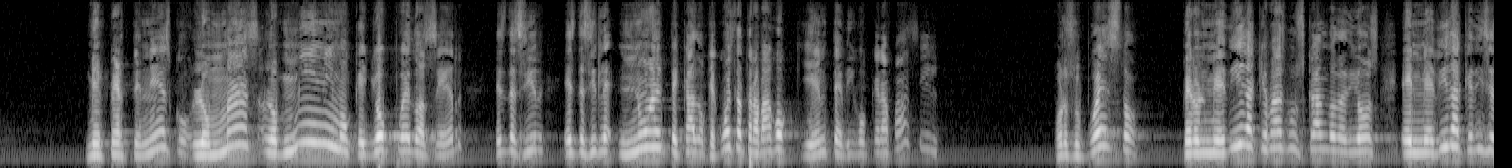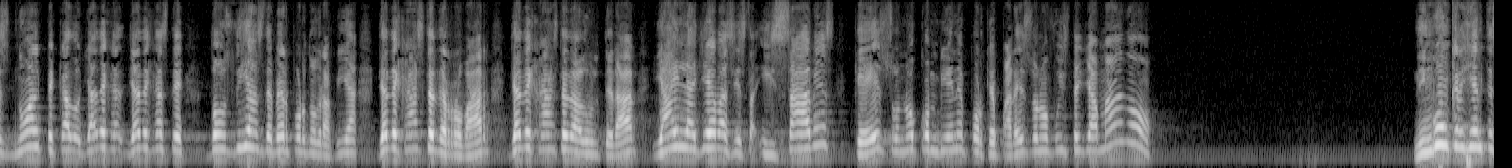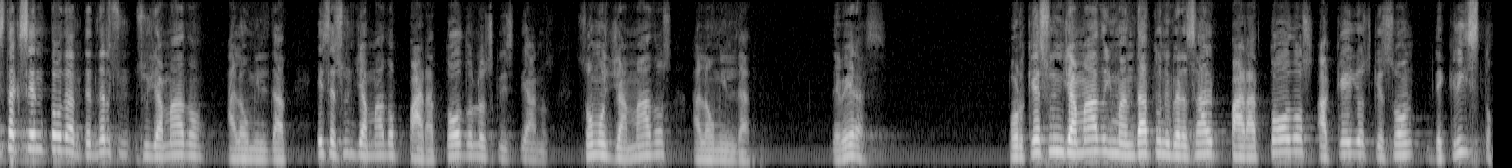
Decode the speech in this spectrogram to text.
me pertenezco. Lo más, lo mínimo que yo puedo hacer es decir, es decirle no al pecado que cuesta trabajo. ¿Quién te dijo que era fácil? Por supuesto. Pero en medida que vas buscando de Dios, en medida que dices no al pecado, ya, ya dejaste dos días de ver pornografía, ya dejaste de robar, ya dejaste de adulterar, y ahí la llevas y, está, y sabes que eso no conviene porque para eso no fuiste llamado. Ningún creyente está exento de entender su llamado a la humildad. Ese es un llamado para todos los cristianos. Somos llamados a la humildad. De veras porque es un llamado y mandato universal para todos aquellos que son de Cristo.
